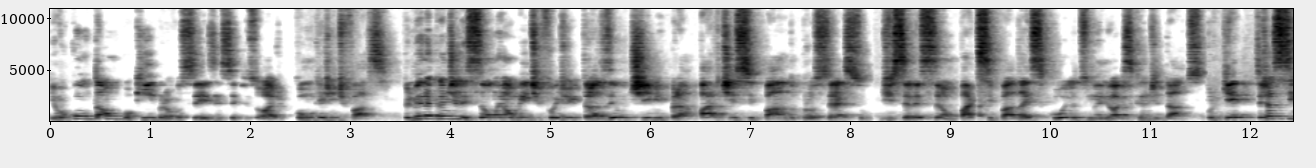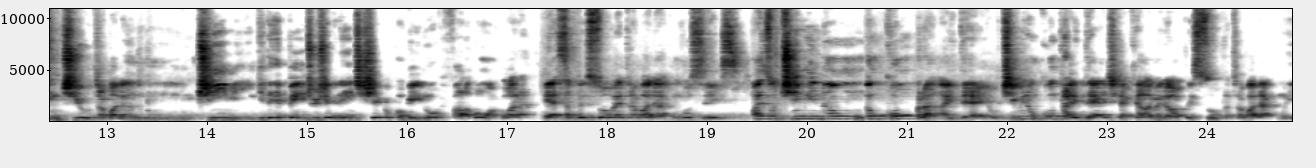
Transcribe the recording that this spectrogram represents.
Eu vou contar um pouquinho para vocês nesse episódio como que a gente faz. Primeira grande lição realmente foi de trazer o time para participar do processo de seleção, participar da escolha dos melhores candidatos. Porque você já se sentiu trabalhando num, num time em que de repente o gerente chega com alguém novo e fala: "Bom, agora essa pessoa vai trabalhar com vocês". Mas o time não não compra a ideia. O time não compra a ideia de que aquela é a melhor pessoa para trabalhar com ele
